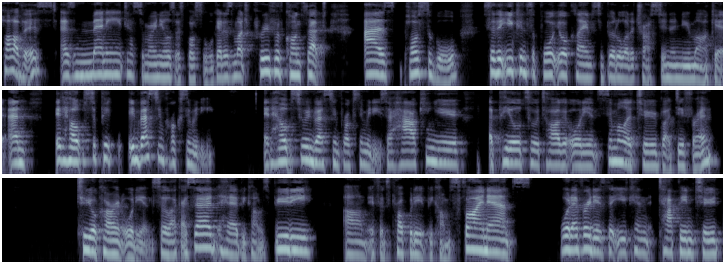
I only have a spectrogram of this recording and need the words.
harvest as many testimonials as possible, get as much proof of concept as possible so that you can support your claims to build a lot of trust in a new market. And it helps to pick, invest in proximity. It helps to invest in proximity. So, how can you appeal to a target audience similar to but different to your current audience? So, like I said, hair becomes beauty. Um, if it's property, it becomes finance whatever it is that you can tap into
